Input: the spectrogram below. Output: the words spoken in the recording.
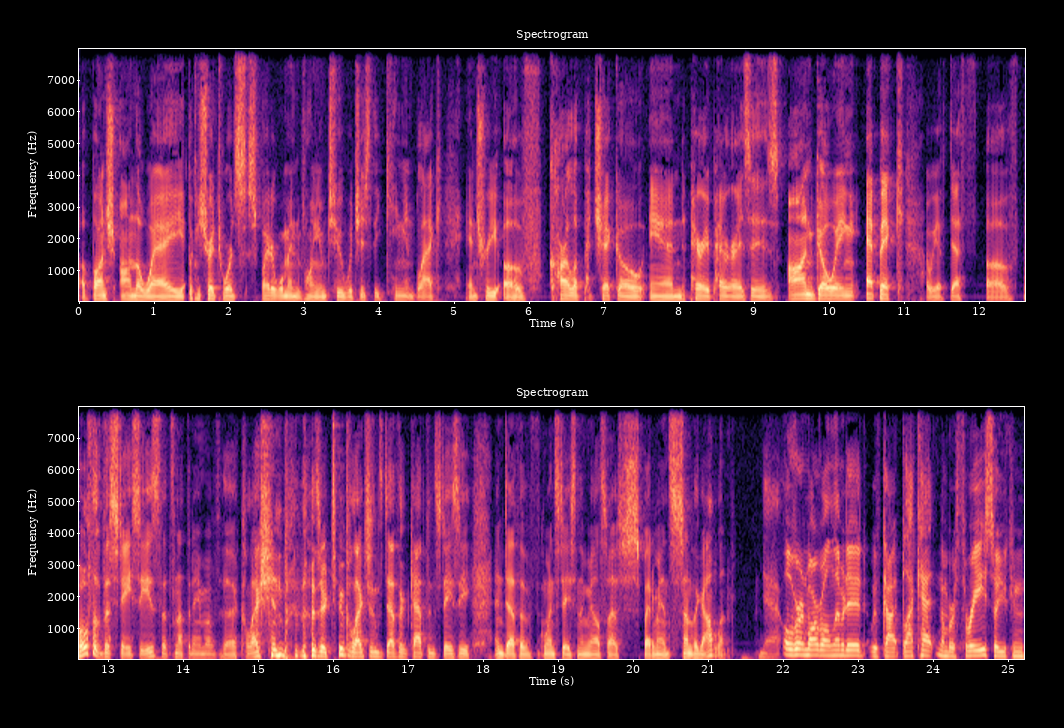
a bunch on the way. Looking straight towards Spider Woman Volume 2, which is the King in Black entry of Karla Pacheco and Pere Pérez's ongoing epic. We have Death of both of the Stacys. That's not the name of the collection, but those are two collections Death of Captain Stacy and Death of Gwen Stacy. And then we also have Spider Man Son of the Goblin. Yeah. Over in Marvel Unlimited, we've got Black Cat number three. So you can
